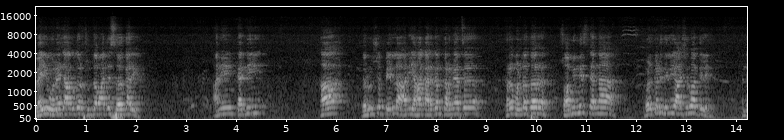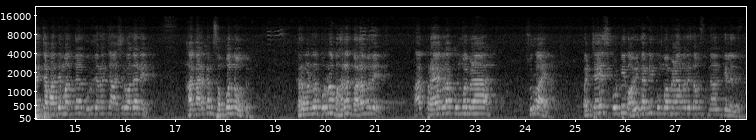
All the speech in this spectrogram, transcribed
व्याई होण्याच्या अगोदर सुद्धा माझे सहकारी आणि त्यांनी हा धनुष्य पेरला आणि हा कार्यक्रम करण्याचं खरं म्हणलं तर स्वामींनीच त्यांना बळकटी दिली आशीर्वाद दिले. आणि त्यांच्या माध्यमातून गुरुजनांच्या आशीर्वादाने हा कार्यक्रम संपन्न होतोय. खरं म्हणलं पूर्ण भारतभरामध्ये हा प्रयागला कुंभमेळा सुरू आहे. पंचेचाळीस कोटी भाविकांनी कुंभमेळ्यामध्ये जाऊन स्नान केलेलं आहे.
